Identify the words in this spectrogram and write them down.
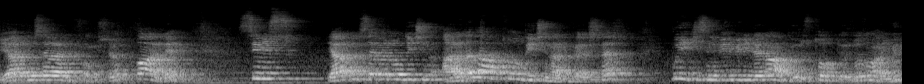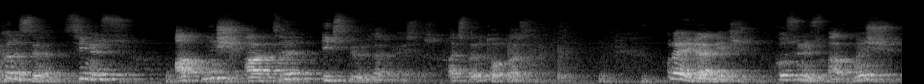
Yardımsever bir fonksiyon. Bu halde sinüs yardımsever olduğu için, arada da artı olduğu için arkadaşlar bu ikisini birbiriyle ne yapıyoruz? Topluyoruz. O zaman yukarısı sinüs 60 artı x diyoruz arkadaşlar. Açıları toplarsak. Buraya geldik. Kosinüs 60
